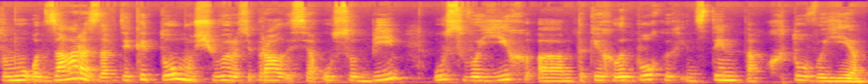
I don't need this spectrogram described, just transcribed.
Тому от зараз, завдяки тому, що ви розібралися у собі, у своїх е, таких глибоких інстинктах, хто ви є,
